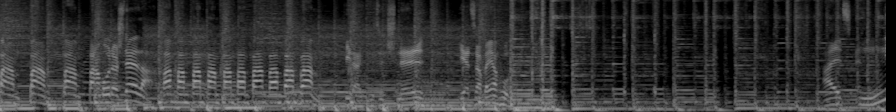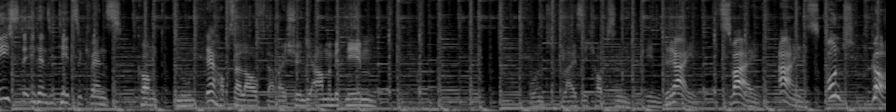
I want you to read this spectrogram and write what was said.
bam, bam, bam, bam, oder schneller. Bam, bam, bam, bam, bam, bam, bam, bam, bam, bam. Vielleicht ein bisschen schnell, jetzt aber erholen. Als nächste Intensitätssequenz kommt nun der Hopserlauf. Dabei schön die Arme mitnehmen. Und fleißig hopsen in 3, 2, 1 und go!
